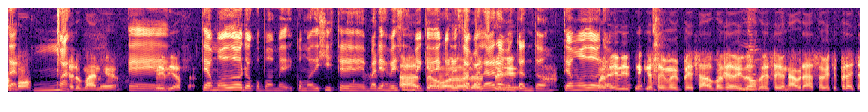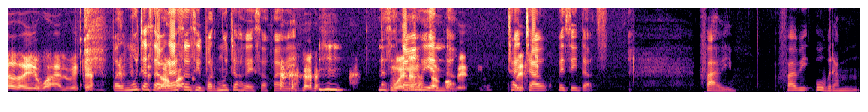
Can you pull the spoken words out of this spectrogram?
Te amo, hermano, eh, Te amodoro, como me, como dijiste varias veces, ah, me quedé con esa palabra, me encantó. Te amodoro. Por ahí dicen que soy muy pesado porque doy dos veces un abrazo, ¿viste? Pero yo doy igual, ¿viste? Por muchos abrazos y por muchos besos, Fabi. nos estamos viendo. Chau, chau. Besitos. Fabi. Fabi Ubram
